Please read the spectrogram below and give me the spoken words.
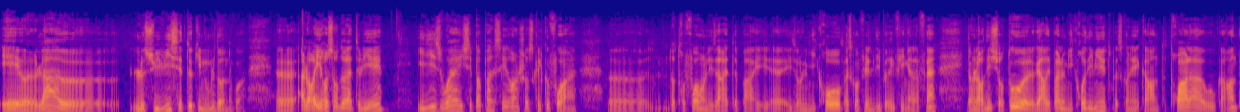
Et euh, là, euh, le suivi, c'est eux qui nous le donnent. Quoi. alors, ils ressortent de l'atelier, ils disent, ouais, il ne s'est pas passé grand-chose quelquefois. Hein. Euh, d'autres fois, on ne les arrête pas. Euh, ils, ont le micro parce qu'on fait le debriefing à la fin. Et on leur dit surtout, ne euh, gardez pas le micro 10 minutes parce qu'on est 43 là ou 40.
